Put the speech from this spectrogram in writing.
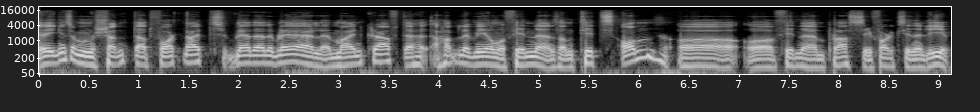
det var ingen som skjønte at Fortnite ble det det ble, eller Minecraft. Det handler mye om å finne en sånn tidsånd, og, og finne en plass i folk sine liv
